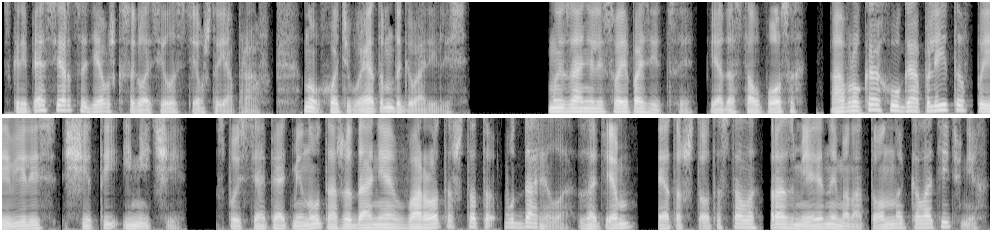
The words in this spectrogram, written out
Скрипя сердце, девушка согласилась с тем, что я прав. Ну, хоть в этом договорились. Мы заняли свои позиции. Я достал посох, а в руках у гоплитов появились щиты и мечи. Спустя пять минут ожидания в ворота что-то ударило. Затем это что-то стало размеренно и монотонно колотить в них.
